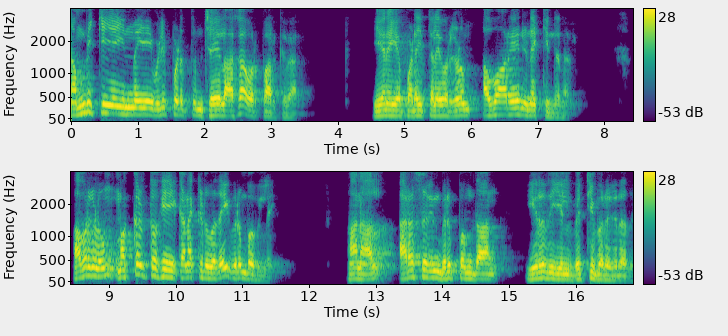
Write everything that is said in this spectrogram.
நம்பிக்கையின்மையை வெளிப்படுத்தும் செயலாக அவர் பார்க்கிறார். ஏனைய படைத்தலைவர்களும் அவ்வாறே நினைக்கின்றனர். அவர்களும் மக்கள் தொகையை கணக்கிடுவதை விரும்பவில்லை. ஆனால் அரசரின் விருப்பம்தான் இறுதியில் வெற்றி பெறுகிறது.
